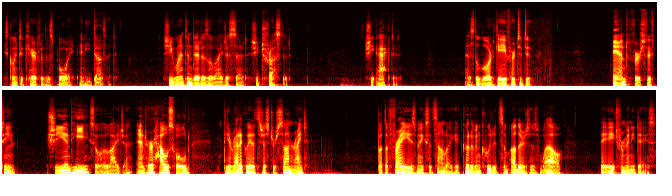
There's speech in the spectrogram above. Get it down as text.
He's going to care for this boy. And he does it. She went and did as Elijah said. She trusted. She acted as the Lord gave her to do. And, verse 15, she and he, so Elijah, and her household, theoretically, that's just her son, right? But the phrase makes it sound like it could have included some others as well. They ate for many days.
